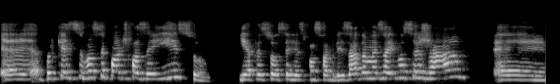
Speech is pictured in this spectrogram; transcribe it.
é, porque se você pode fazer isso e a pessoa ser responsabilizada, mas aí você já é,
